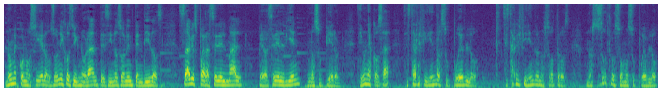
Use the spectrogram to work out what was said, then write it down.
no me conocieron, son hijos ignorantes y no son entendidos, sabios para hacer el mal, pero hacer el bien no supieron. Tiene una cosa, se está refiriendo a su pueblo, se está refiriendo a nosotros. Nosotros somos su pueblo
